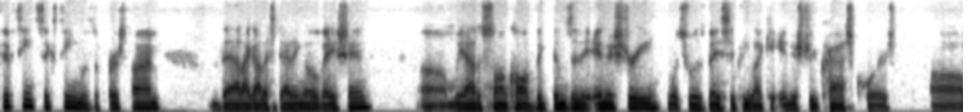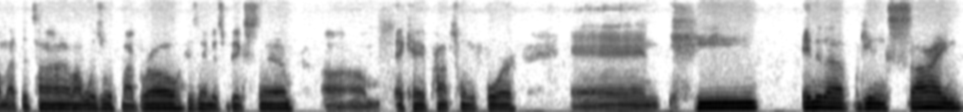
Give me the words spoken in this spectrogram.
15, 16 was the first time that I got a standing ovation. Um, we had a song called "Victims of the Industry," which was basically like an industry crash course. Um, at the time, I was with my bro. His name is Big Slim, um, aka Prop 24, and he ended up getting signed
